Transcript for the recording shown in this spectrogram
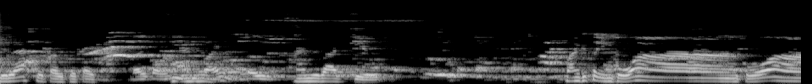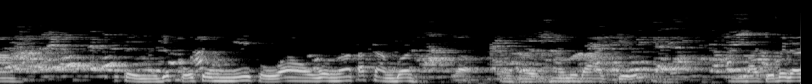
bị lát từ từ từ từ. Đây còn cái thanh toán tư 23 triệu. Mang cái tiền của à, của à, cái tiền giúp của chung với của quân á tách ra một bên. Dạ. từ từ 23 triệu. 23 triệu bên đây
